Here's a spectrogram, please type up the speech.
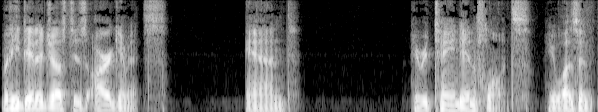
But he did adjust his arguments and he retained influence. He wasn't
